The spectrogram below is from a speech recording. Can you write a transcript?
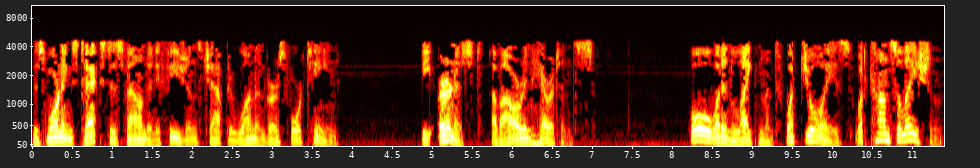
This morning's text is found in Ephesians chapter 1 and verse 14. The earnest of our inheritance. Oh, what enlightenment, what joys, what consolation,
